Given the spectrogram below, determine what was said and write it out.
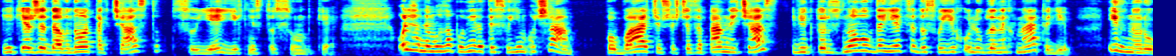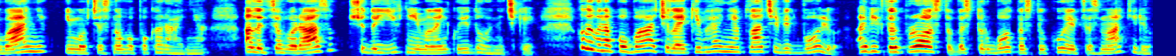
яке вже давно так часто псує їхні стосунки. Ольга не могла повірити своїм очам, побачивши, що за певний час Віктор знову вдається до своїх улюблених методів ігнорування і мовчасного покарання, але цього разу щодо їхньої маленької донечки. Коли вона побачила, як Євгенія плаче від болю, а Віктор просто безтурботно спілкується з матір'ю,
